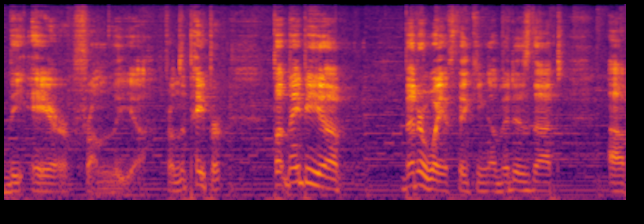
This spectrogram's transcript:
the air from the uh, from the paper. But maybe a better way of thinking of it is that uh,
